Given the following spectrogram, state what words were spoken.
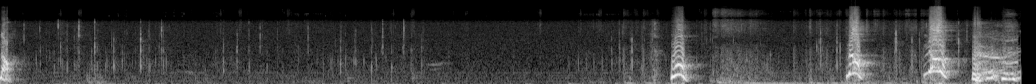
No! No! No!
